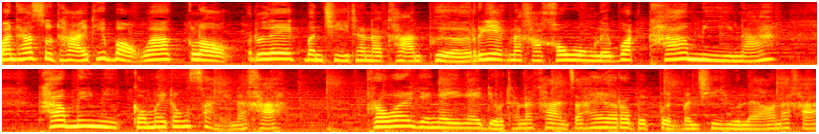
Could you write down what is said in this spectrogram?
บรรทัดสุดท้ายที่บอกว่ากรอกเลขบัญชีธนาคารเผื่อเรียกนะคะเขาวงเล็บว่าถ้ามีนะ ถ้าไม่มีก็ไม่ต้องใส่นะคะ ราะว่ายังไงยังไงเดี๋ยวธนาคารจะให้เราไปเปิดบัญชีอยู่แล้วนะคะ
